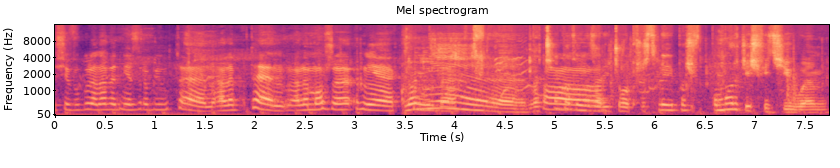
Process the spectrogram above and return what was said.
się w ogóle nawet nie zrobił ten, ale ten, ale może... Nie, No kurde. nie! Dlaczego to nie zaliczyło? Przecież tyle jej po, po mordzie świeciłem.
